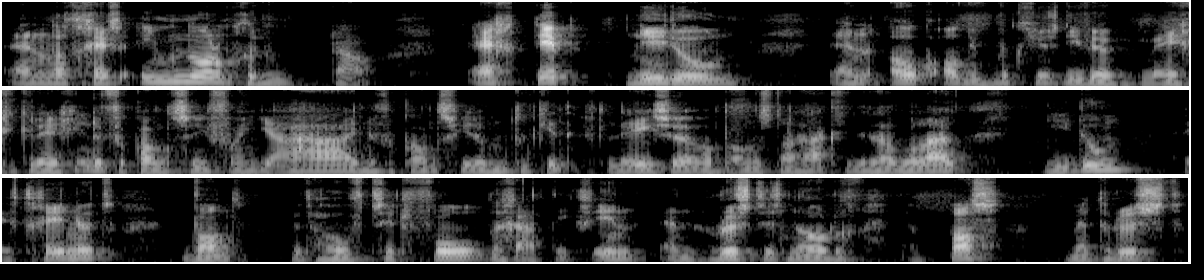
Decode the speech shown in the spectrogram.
En dat geeft enorm gedoe. Nou, echt tip, niet doen. En ook al die boekjes die we hebben meegekregen in de vakantie. Van ja, in de vakantie dan moet een kind echt lezen, want anders dan haakt hij er helemaal uit. Niet doen, heeft geen nut, want het hoofd zit vol, er gaat niks in en rust is nodig. En pas met rust,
